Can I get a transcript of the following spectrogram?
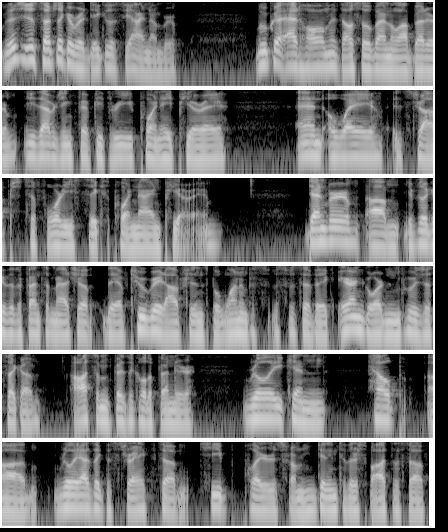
this is just such like a ridiculously high number. Luka at home has also been a lot better. He's averaging 53.8 PRA and away it's dropped to 46.9 PRA. Denver, um, if you look at the defensive matchup, they have two great options, but one in specific, Aaron Gordon, who is just like a awesome physical defender, really can help. Uh, really has like the strength to keep players from getting to their spots and stuff.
